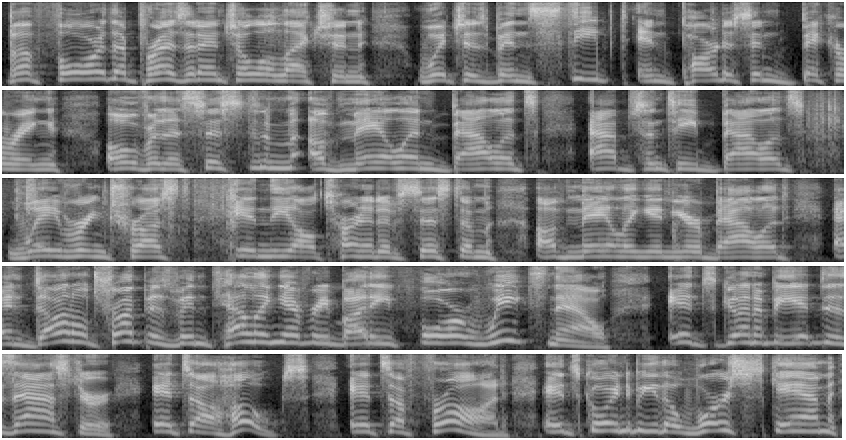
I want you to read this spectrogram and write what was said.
before the presidential election, which has been steeped in partisan bickering over the system of mail-in ballots, absentee ballots, wavering trust in the alternative system of mailing in your ballot. And Donald Trump has been telling everybody for weeks now, it's going to be a disaster. It's a hoax. It's a fraud. It's going to be the worst scam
